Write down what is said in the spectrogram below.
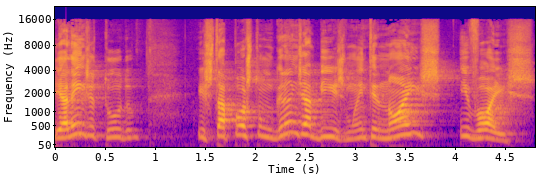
E além de tudo, está posto um grande abismo entre nós e vós.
